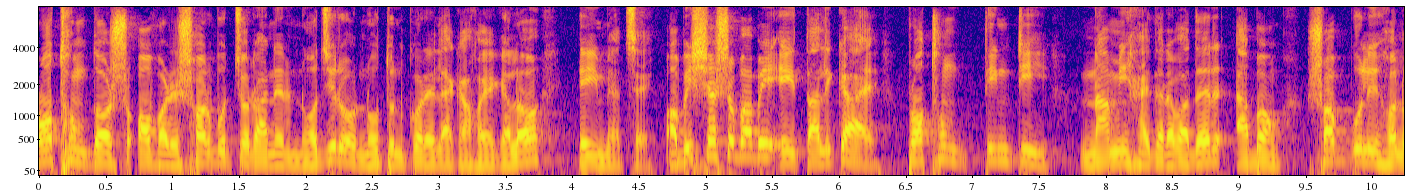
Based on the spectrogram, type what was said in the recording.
প্রথম দশ ওভারে সর্বোচ্চ রানের নজিরও নতুন করে লেখা হয়ে গেল এই ম্যাচে। অবিশ্বাস্যভাবে এই তালিকায় প্রথম তিনটি নামি হায়দ্রাবাদের এবং সবগুলি হল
